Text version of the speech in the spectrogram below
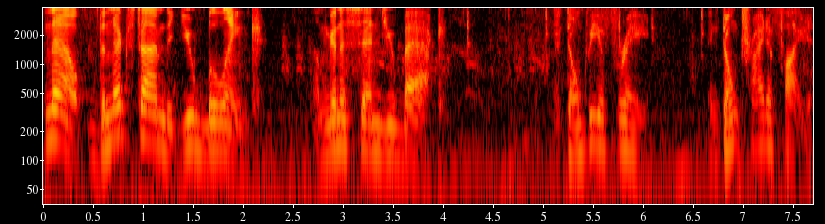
Now, the next time that you blink, I'm gonna send you back. Now, don't be afraid, and don't try to fight it.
